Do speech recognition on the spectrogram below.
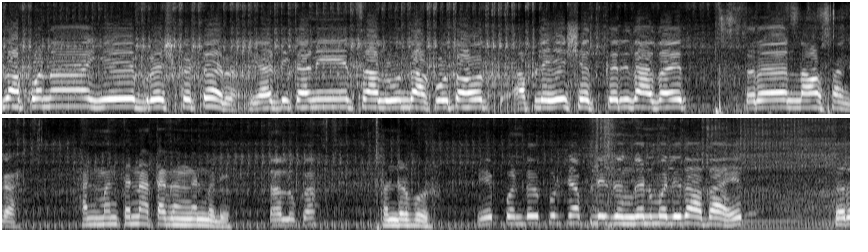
आज आपण हे ब्रश कटर या ठिकाणी चालवून दाखवत आहोत. आपले हे शेतकरी दादा आहेत. तर नाव सांगा. हनुमंत नाथा गंगनमध्ये तालुका? पंढरपूर. हे पंढरपूरचे आपले गंगनमले दादा आहेत. तर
